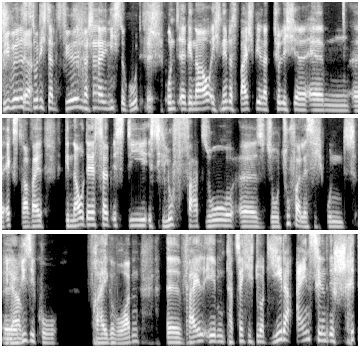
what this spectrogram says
Wie würdest ja. du dich dann fühlen? Wahrscheinlich nicht so gut. Und äh, genau, ich nehme das Beispiel natürlich äh, ähm, äh, extra, weil genau deshalb ist die ist die Luftfahrt so äh, so zuverlässig und äh, ja. Risiko frei geworden, äh, weil eben tatsächlich dort jeder einzelne Schritt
